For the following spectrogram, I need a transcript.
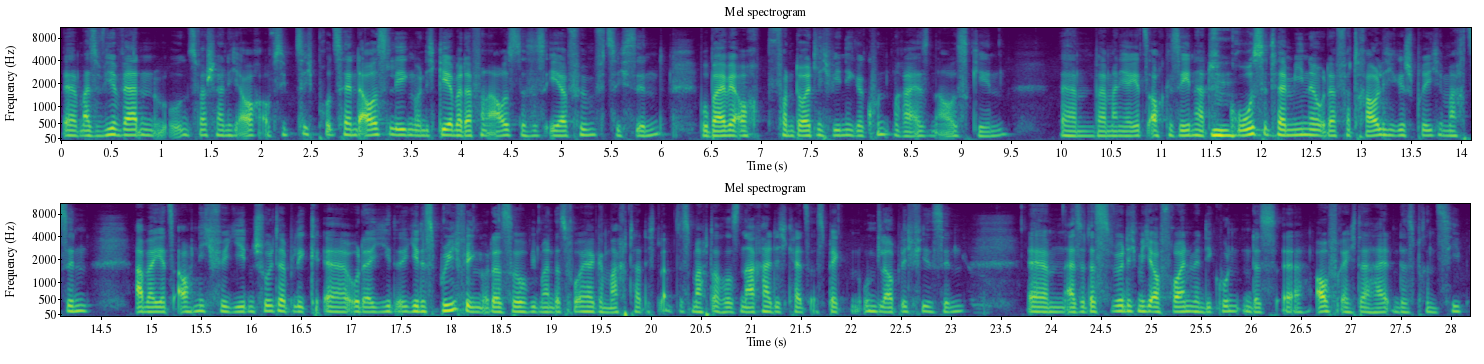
ähm, also wir werden uns wahrscheinlich auch auf 70 Prozent auslegen und ich gehe aber davon aus, dass es eher 50 sind, wobei wir auch von deutlich weniger Kundenreisen ausgehen ähm, weil man ja jetzt auch gesehen hat, mhm. große Termine oder vertrauliche Gespräche macht Sinn, aber jetzt auch nicht für jeden Schulterblick äh, oder jede, jedes Briefing oder so, wie man das vorher gemacht hat. Ich glaube, das macht auch aus Nachhaltigkeitsaspekten unglaublich viel Sinn. Ähm, also das würde ich mich auch freuen, wenn die Kunden das äh, aufrechterhalten, das Prinzip.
